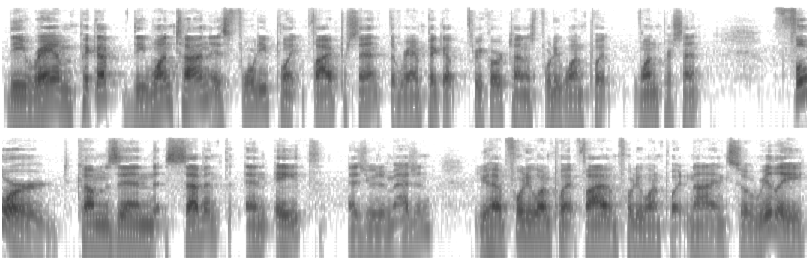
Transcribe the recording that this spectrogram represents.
The Ram pickup, the one ton is 40.5%. The Ram pickup three quarter ton is 41.1%. Ford comes in seventh and eighth, as you would imagine. You have 41.5 and 41.9. So really,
